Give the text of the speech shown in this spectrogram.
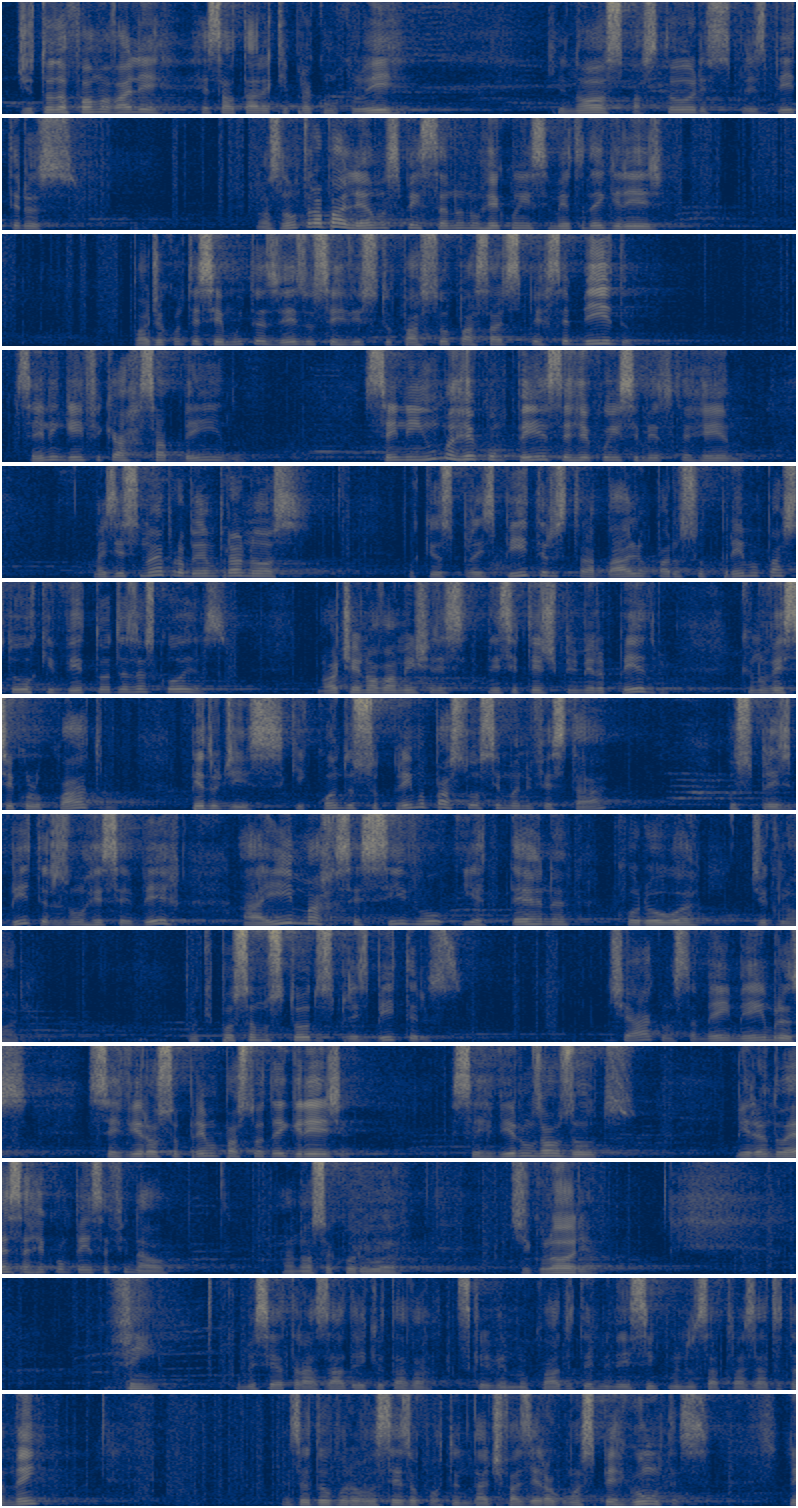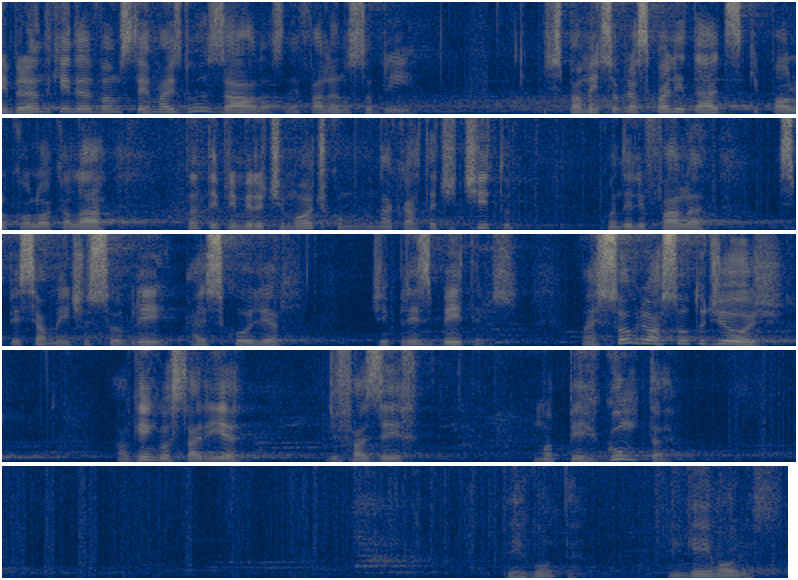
De toda forma, vale ressaltar aqui para concluir que nós, pastores, presbíteros, nós não trabalhamos pensando no reconhecimento da igreja. Pode acontecer muitas vezes o serviço do pastor passar despercebido, sem ninguém ficar sabendo, sem nenhuma recompensa e reconhecimento terreno. Mas isso não é problema para nós, porque os presbíteros trabalham para o Supremo Pastor que vê todas as coisas. Note aí novamente nesse, texto de 1 Pedro, que no versículo 4, Pedro diz que quando o Supremo Pastor se manifestar, os presbíteros vão receber a imarcessível e eterna coroa de glória. Então, que possamos todos, presbíteros, diáconos também, membros, servir ao Supremo Pastor da igreja, servir uns aos outros, mirando essa recompensa final, a nossa coroa de glória. Enfim, comecei atrasado aí que eu estava escrevendo no quadro e terminei cinco minutos atrasado também. Mas eu dou para vocês a oportunidade de fazer algumas perguntas. Lembrando que ainda vamos ter mais duas aulas, né, falando sobre, principalmente sobre as qualidades que Paulo coloca lá, tanto em 1 Timóteo como na carta de Tito, quando ele fala especialmente sobre a escolha de presbíteros. Mas sobre o assunto de hoje, alguém gostaria de fazer uma pergunta? Pergunta? Ninguém, Maurício?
